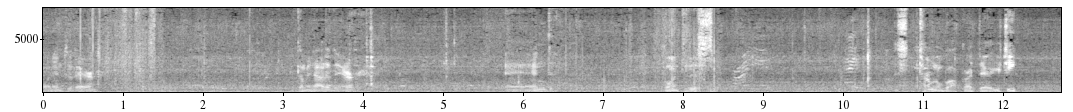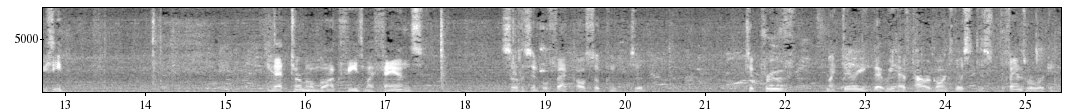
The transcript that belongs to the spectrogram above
going into there, coming out of there, and going to this, this terminal block right there. You see? You see? That terminal block feeds my fans. So the simple fact also to to prove my theory that we have power going to this, this the fans were working.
